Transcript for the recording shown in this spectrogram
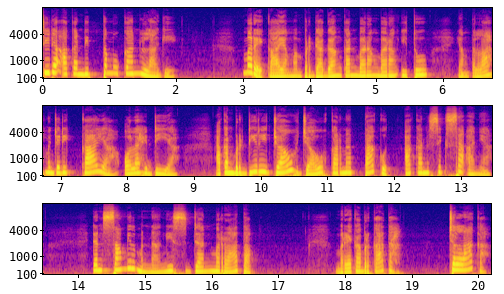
tidak akan ditemukan lagi. Mereka yang memperdagangkan barang-barang itu yang telah menjadi kaya oleh Dia akan berdiri jauh-jauh karena takut akan siksaannya dan sambil menangis dan meratap. Mereka berkata, "Celaka,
